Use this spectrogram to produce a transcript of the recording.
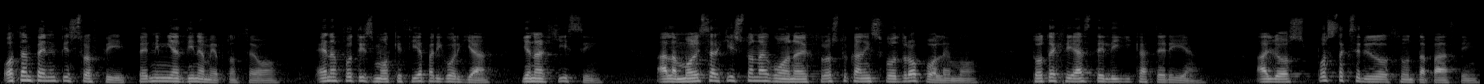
Όταν παίρνει την στροφή, παίρνει μια δύναμη από τον Θεό, ένα φωτισμό και θεία παρηγοριά για να αρχίσει. Αλλά μόλις αρχίσει τον αγώνα, ο εχθρός του κάνει σφοδρό πόλεμο. Τότε χρειάζεται λίγη καρτερία. Αλλιώς, πώς θα ξεριζωθούν τα πάθη,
